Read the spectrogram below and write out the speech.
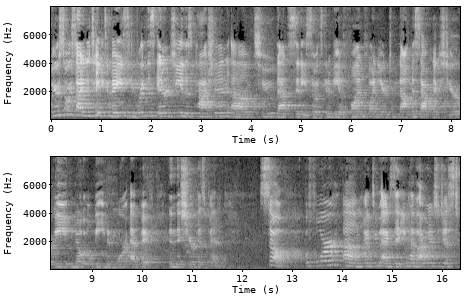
we're so excited to take it to Vegas and bring this energy and this passion um, to that city. So it's going to be a fun, fun year. Do not miss out next year. We know it will be even more epic than this year has been. So before um, I do exit, you have I wanted to just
